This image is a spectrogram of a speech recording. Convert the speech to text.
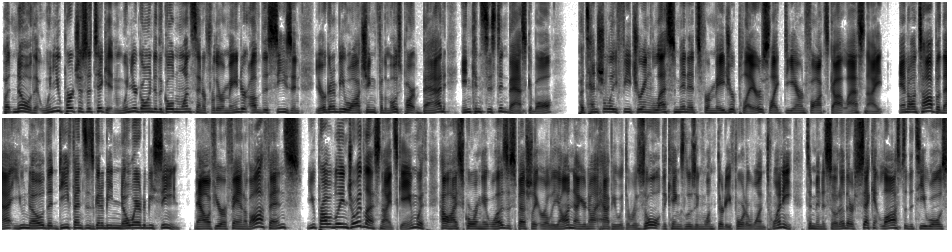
But know that when you purchase a ticket and when you're going to the Golden One Center for the remainder of the season, you're going to be watching, for the most part, bad, inconsistent basketball, potentially featuring less minutes for major players like De'Aaron Fox got last night. And on top of that, you know that defense is going to be nowhere to be seen. Now, if you're a fan of offense, you probably enjoyed last night's game with how high scoring it was, especially early on. Now you're not happy with the result. The Kings losing 134 to 120 to Minnesota, their second loss to the T-Wolves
